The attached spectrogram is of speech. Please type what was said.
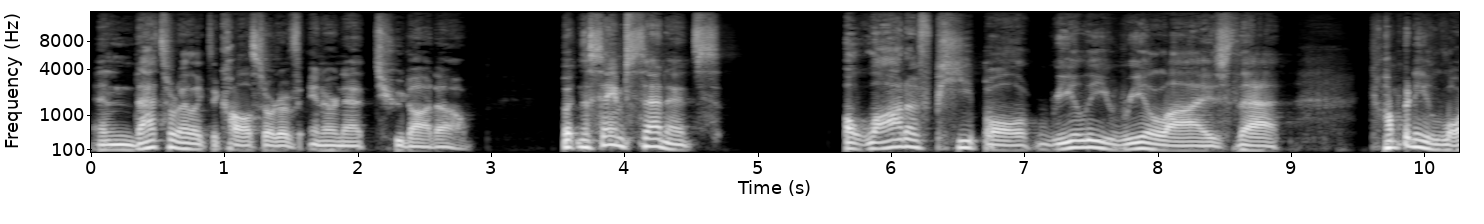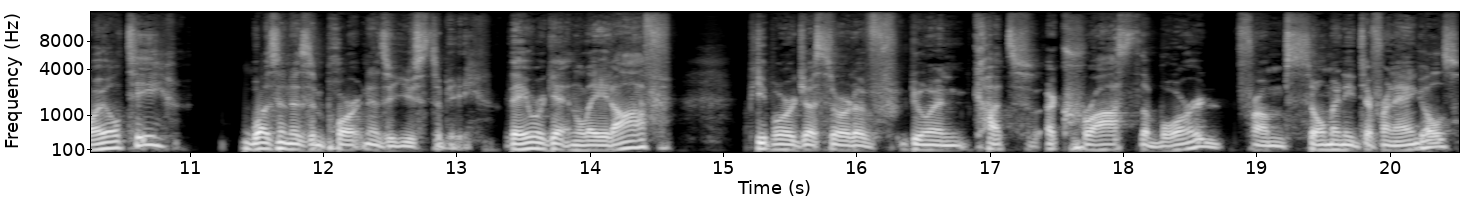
and that's what i like to call sort of internet 2.0 but in the same sentence a lot of people really realized that company loyalty wasn't as important as it used to be. They were getting laid off. People were just sort of doing cuts across the board from so many different angles.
